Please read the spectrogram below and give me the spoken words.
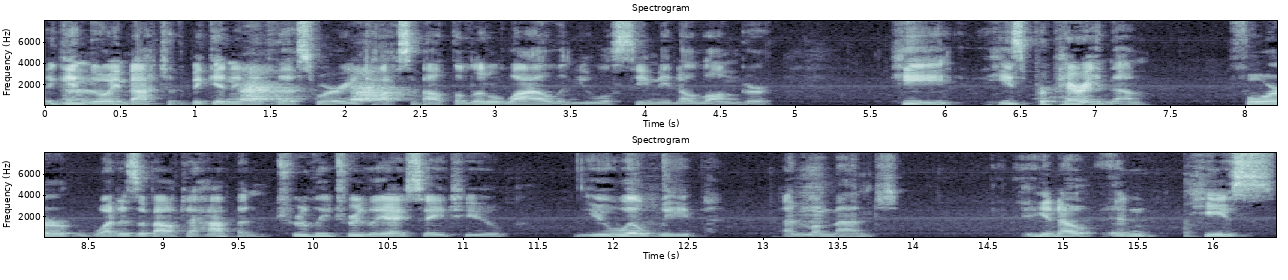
again, going back to the beginning of this, where he talks about the little while and you will see me no longer, he he's preparing them for what is about to happen. Truly, truly, I say to you, you will weep and lament. You know, and he's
